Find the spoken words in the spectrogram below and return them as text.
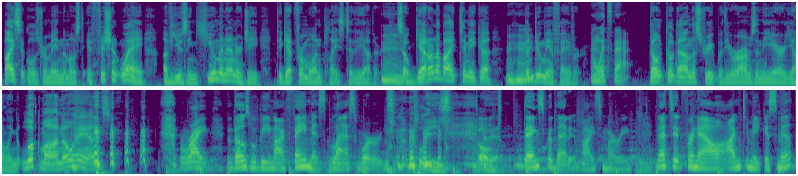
bicycles remain the most efficient way of using human energy to get from one place to the other. Mm. So get on a bike, Tamika, mm-hmm. but do me a favor. And what's that? Don't go down the street with your arms in the air yelling, Look, Ma, no hands. right. Those will be my famous last words. Please don't. Thanks for that advice, Murray. That's it for now. I'm Tamika Smith.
